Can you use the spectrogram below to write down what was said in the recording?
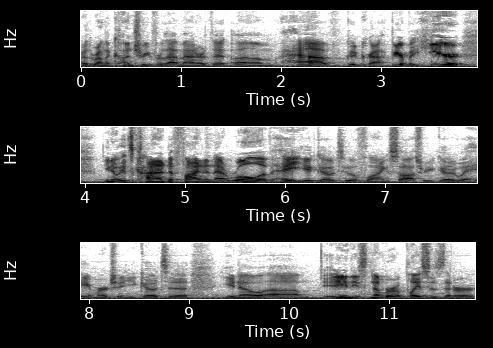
or around the country, for that matter, that um, have good craft beer. But here, you know, it's kind of defined in that role of hey, you go to a Flying Saucer, you go to a Hay Merchant, you go to you know um, any of these number of places that are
